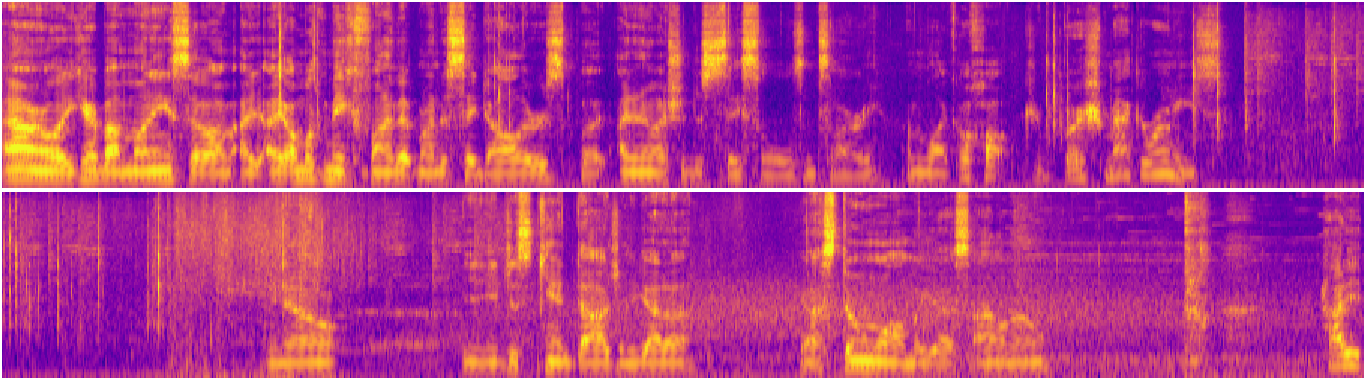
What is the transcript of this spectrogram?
I don't really care about money, so I, I almost make fun of it when I just say dollars, but I know I should just say souls. I'm sorry. I'm like, oh, hot, brush macaronis. You know, you just can't dodge them. You gotta, you gotta stonewall them, I guess. I don't know. How do you,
